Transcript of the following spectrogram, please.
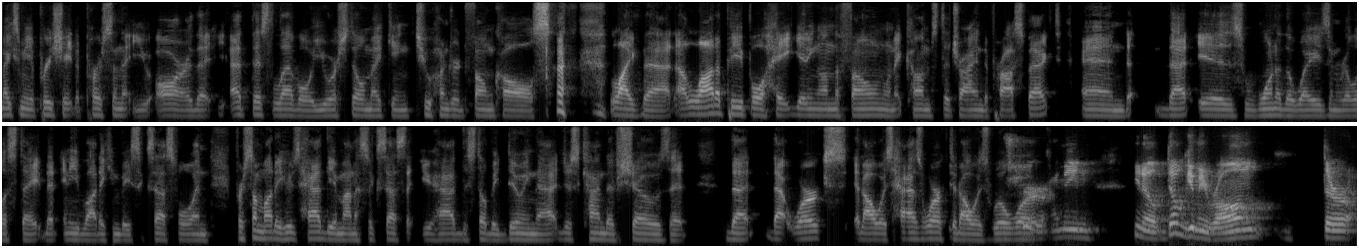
makes me appreciate the person that you are. That at this level, you are still making 200 phone calls like that. A lot of people hate getting on the phone when it comes to trying to prospect. And that is one of the ways in real estate that anybody can be successful. And for somebody who's had the amount of success that you had to still be doing that, just kind of shows that that that works. It always has worked. It always will sure. work. I mean, you know, don't get me wrong. There,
